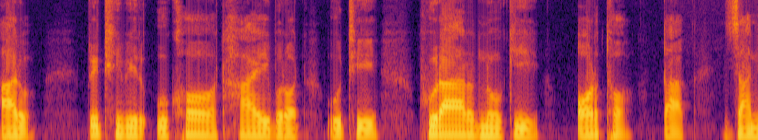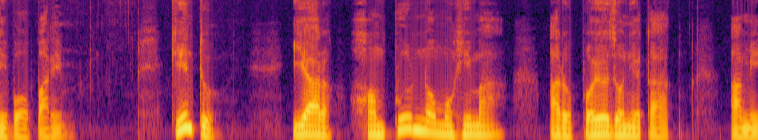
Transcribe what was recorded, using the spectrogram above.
আৰু পৃথিৱীৰ ওখ ঠাইবোৰত উঠি ফুৰাৰনো কি অৰ্থ তাক জানিব পাৰিম। কিন্তু ইয়াৰ সম্পূৰ্ণ মহিমা আৰু প্ৰয়োজনীয়তাক আমি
